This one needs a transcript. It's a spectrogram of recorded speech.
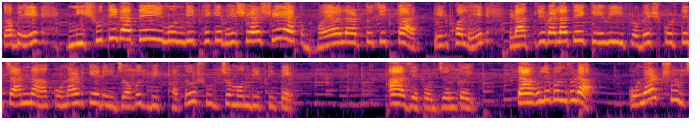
তবে নিশুতি রাতে এই মন্দির থেকে ভেসে আসে এক ভয়াল আর্তচিৎকার। এর ফলে রাত্রিবেলাতে কেউই প্রবেশ করতে চান না কোণার্কের এই জগৎ বিখ্যাত সূর্য মন্দিরটিতে। আজ এ পর্যন্তই। তাহলে বন্ধুরা কোণার্ক সূর্য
